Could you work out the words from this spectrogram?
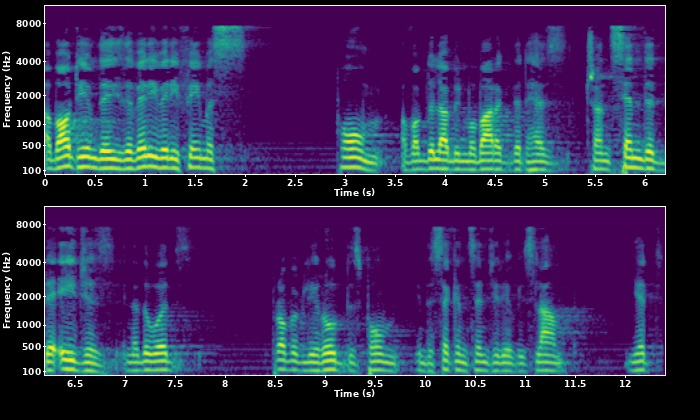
about him there is a very, very famous poem of Abdullah bin Mubarak that has transcended the ages. In other words, probably wrote this poem in the second century of Islam. Yet,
